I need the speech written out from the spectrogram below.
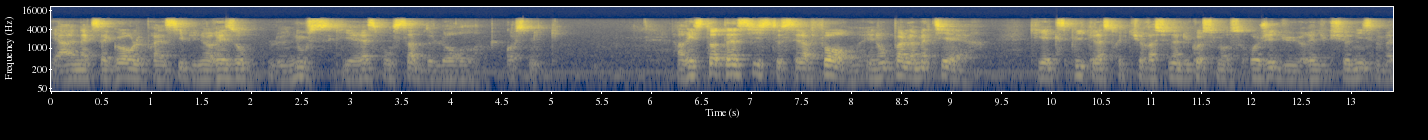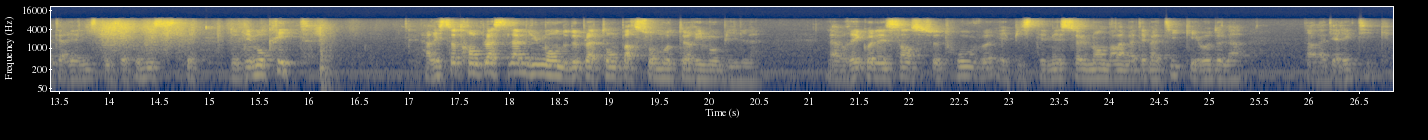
Et à Anaxagore le principe d'une raison, le nous, qui est responsable de l'ordre cosmique. Aristote insiste, c'est la forme et non pas la matière qui explique la structure rationnelle du cosmos, rejet du réductionnisme matérialiste et diaconiste de Démocrite. Aristote remplace l'âme du monde de Platon par son moteur immobile. La vraie connaissance se trouve, épistémée seulement dans la mathématique et au-delà, dans la dialectique.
